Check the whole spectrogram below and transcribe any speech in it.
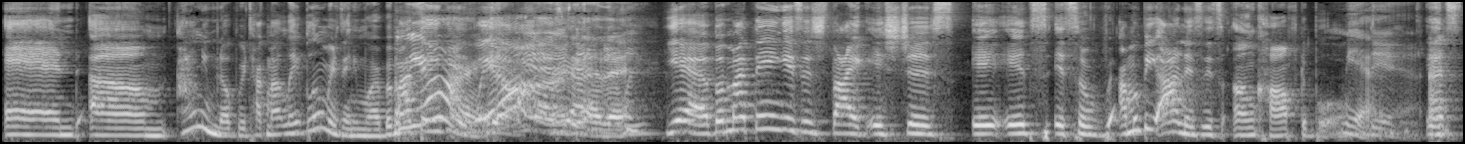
And um, I don't even know if we're talking about late bloomers anymore. But my We thing are. is, It all are, goes definitely. yeah, but my thing is, it's like it's just it, it's it's a. I'm gonna be honest, it's uncomfortable. Yeah. Yeah. It's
